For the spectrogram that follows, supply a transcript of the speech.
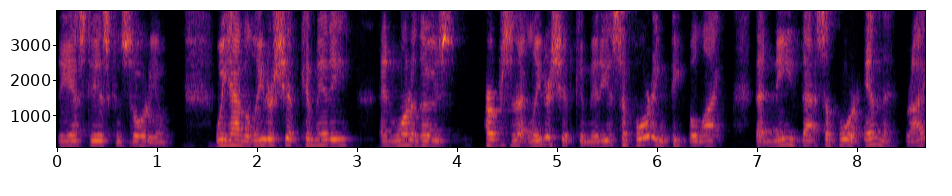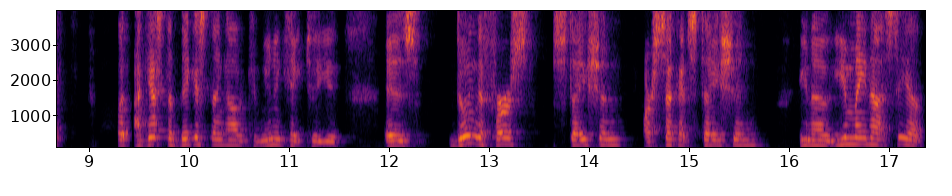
the SDS consortium. We have a leadership committee, and one of those purposes of that leadership committee is supporting people like that needs that support in that, right? But I guess the biggest thing I would communicate to you is doing the first station or second station. You know, you may not see a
